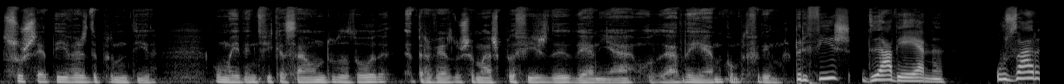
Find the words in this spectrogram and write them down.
suscetíveis de permitir uma identificação do dador através dos chamados perfis de DNA ou de ADN, como preferirmos. Perfis de ADN usar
